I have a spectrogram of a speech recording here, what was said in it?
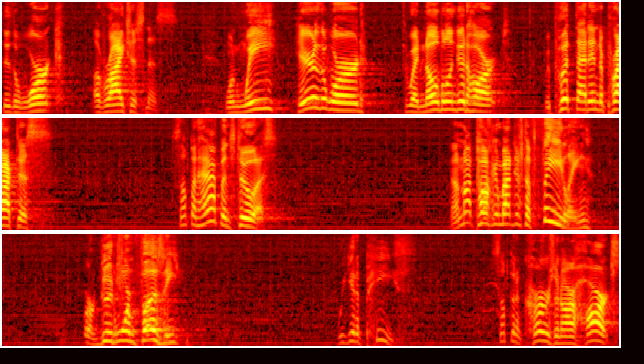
through the work of righteousness. When we hear the word through a noble and good heart, we put that into practice, something happens to us. Now, I'm not talking about just a feeling or a good warm fuzzy. We get a peace. Something occurs in our hearts,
